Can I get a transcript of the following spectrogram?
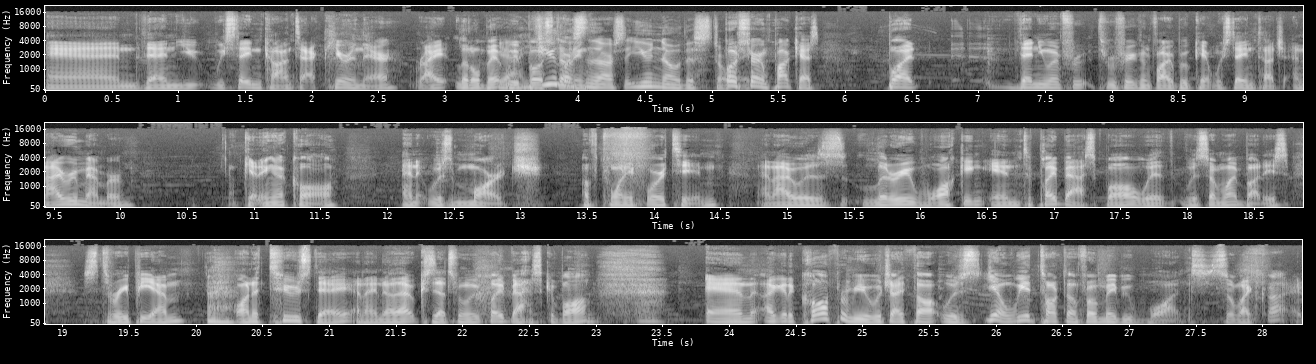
and then you we stayed in contact here and there, right? A little bit. yeah. We both you starting listen to our, so you know this story. both starting podcast, but then you went through, through frequent flyer boot camp. We stayed in touch, and I remember getting a call, and it was March of 2014, and I was literally walking in to play basketball with with some of my buddies. It's 3 p.m. on a Tuesday, and I know that because that's when we played basketball. And I get a call from you, which I thought was, you know, we had talked on the phone maybe once. So, like, I,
